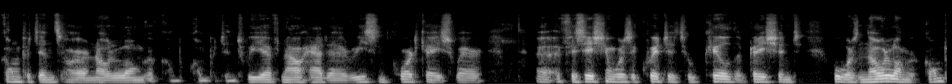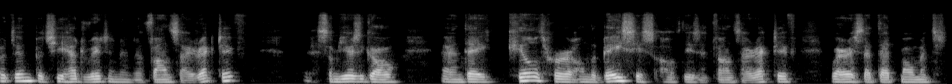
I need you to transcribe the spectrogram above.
competent or no longer com- competent. We have now had a recent court case where a physician was acquitted who killed a patient who was no longer competent, but she had written an advance directive some years ago, and they killed her on the basis of this advance directive, whereas at that moment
